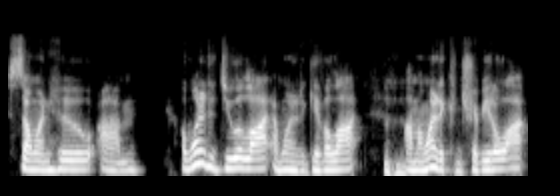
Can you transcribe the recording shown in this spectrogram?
someone who um, I wanted to do a lot. I wanted to give a lot. Mm-hmm. Um, I wanted to contribute a lot.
